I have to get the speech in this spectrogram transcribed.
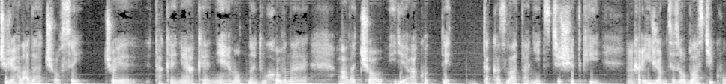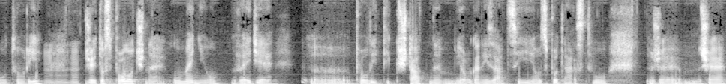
Čiže hľadá čosi, čo je také nejaké nehmotné, duchovné, ale čo ide ako je taká zlatá nic cez všetky mhm. krížom cez oblasti kultúry, mm-hmm. že je to spoločné umeniu, vede, e, politik, štátnej organizácii, hospodárstvu, že, že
